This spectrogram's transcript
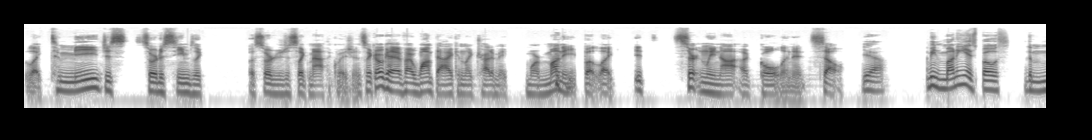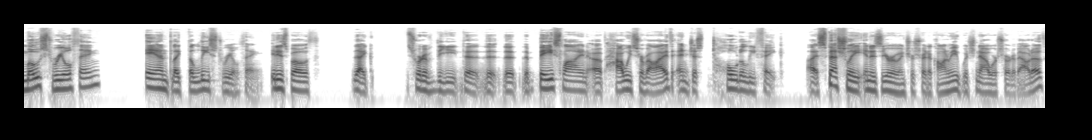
like to me just sort of seems like a sort of just like math equation. It's like, okay, if I want that, I can like try to make more money, but like it's certainly not a goal in itself. Yeah. I mean, money is both the most real thing and like the least real thing. It is both like sort of the, the, the, the, baseline of how we survive and just totally fake, uh, especially in a zero interest rate economy, which now we're sort of out of.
